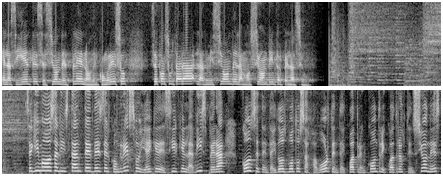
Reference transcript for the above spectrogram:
en la siguiente sesión del Pleno del Congreso se consultará la admisión de la moción de interpelación. Seguimos al instante desde el Congreso y hay que decir que en la víspera con 72 votos a favor, 34 en contra y 4 abstenciones,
